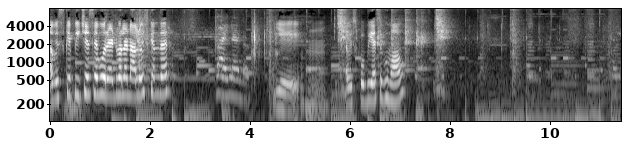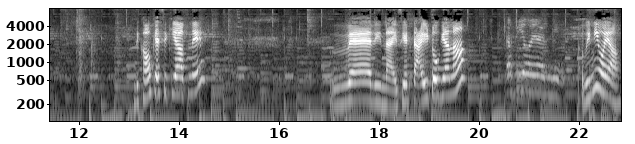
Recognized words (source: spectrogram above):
अब इसके पीछे से वो रेड वाला डालो इसके अंदर। ये हम्म। अब इसको भी ऐसे घुमाओ। दिखाओ कैसे किया आपने। Very nice nice. ये टाइट हो गया ना? अभी होया नहीं। अभी नहीं होया?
